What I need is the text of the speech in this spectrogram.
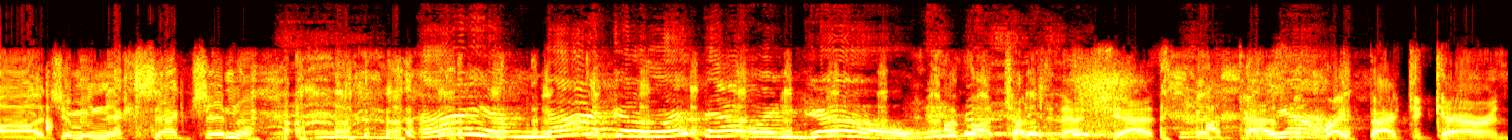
Uh, Jimmy, next section. I am not going to let that one go. I'm not touching that chat. I'm passing yeah. it right back to Carin.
